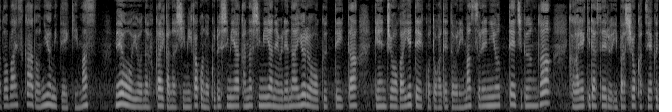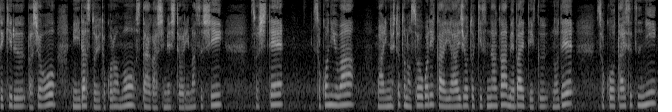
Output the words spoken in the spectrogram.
アドバイスカード2を見ていきます。目を追うような深い悲しみ過去の苦しみや悲しみや眠れない夜を送っていた現状が癒えていくことが出ております。それによって自分が輝き出せる居場所活躍できる場所を見出すというところもスターが示しておりますしそしてそこには周りの人との相互理解や愛情と絆が芽生えていくのでそこを大切に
